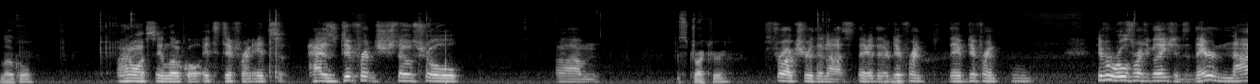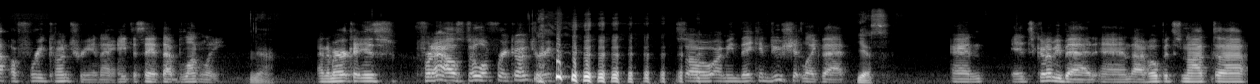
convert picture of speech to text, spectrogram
local." I don't want to say local. It's different. It's has different social um, Structure. structure than us. They're they're different. They have different different rules and regulations. They're not a free country, and I hate to say it that bluntly. Yeah. and America is for now still a free country. so I mean, they can do shit like that, yes. and it's gonna be bad. And I hope it's not uh,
